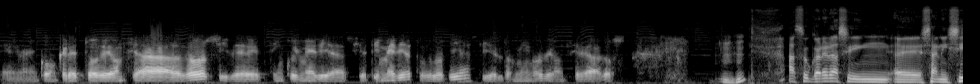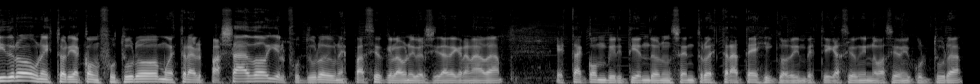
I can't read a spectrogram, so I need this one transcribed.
en concreto de 11 a 2 y de 5 y media a 7 y media todos los días, y el domingo de 11 a 2. Azucarera sin eh, San Isidro, una historia con futuro, muestra el pasado y el futuro de un espacio que la Universidad de Granada está convirtiendo en un centro estratégico de investigación, innovación y cultura,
